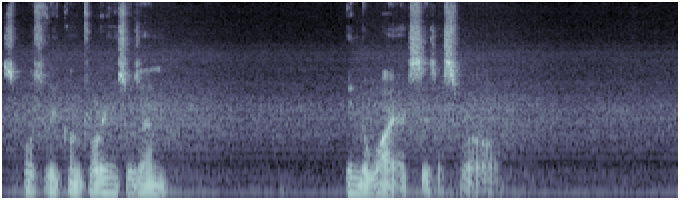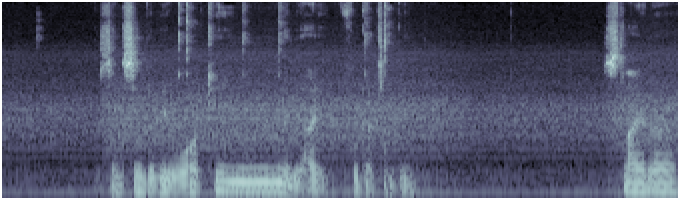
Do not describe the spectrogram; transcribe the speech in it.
supposedly controlling Suzanne in the y-axis as well doesn't seem to be working. Maybe I forgot something. Slider.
